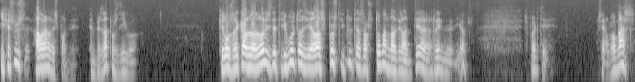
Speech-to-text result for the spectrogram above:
Y Jesús ahora responde, en verdad os digo que los recaudadores de tributos y de las prostitutas os toman la delantera del reino de Dios. Es fuerte. O sea, lo más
